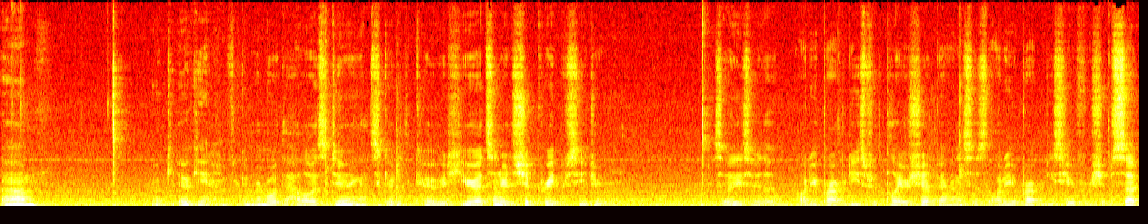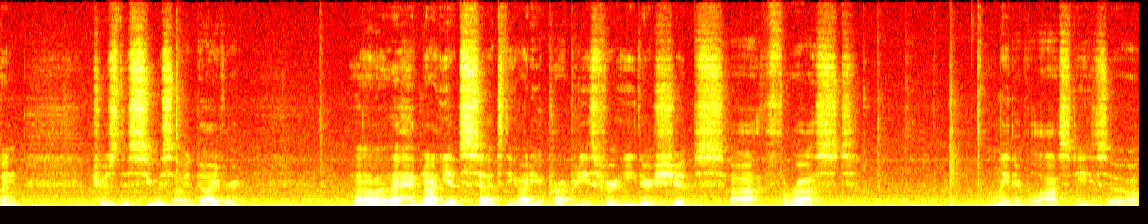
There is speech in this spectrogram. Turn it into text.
Um, okay, okay, if I can remember what the hell I was doing, let's go to the code here. It's under the ship create procedure. So these are the audio properties for the player ship, and this is the audio properties here for ship 7, which was the suicide diver. Uh, I have not yet set the audio properties for either ship's uh, thrust only their velocity, so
